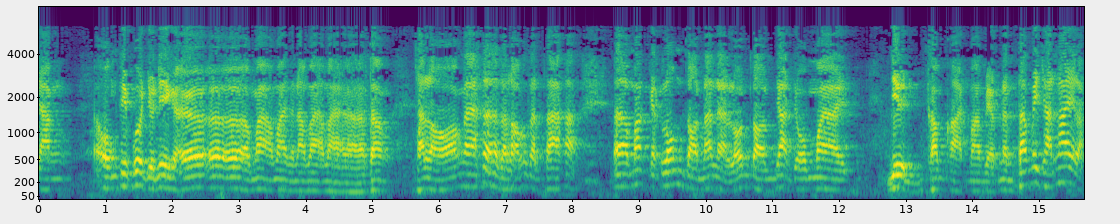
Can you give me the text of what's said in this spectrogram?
อย่างองค์ที่พูดอยู่นี่ก็ เออเออเออเอามาเอามาสนามามาต้องฉลองนะฉลองศรัทธามักจะล้มตอนนั้นแหละล้มตอนญาติโยมมา ยื่นคำขาดมาแบบนั้น ถ้าไม่ฉันให้ล่ะ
